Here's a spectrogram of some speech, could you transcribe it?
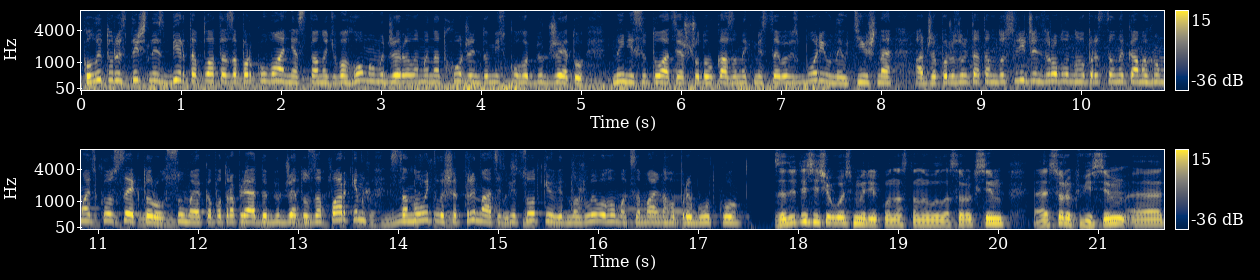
Коли туристичний збір та плата за паркування стануть вагомими джерелами надходжень до міського бюджету, нині ситуація щодо вказаних місцевих зборів невтішна, адже по результатам досліджень, зробленого представниками громадського сектору, сума, яка потрапляє до бюджету за паркінг, становить лише 13% від можливого максимального прибутку. За 2008 рік вона становила 47, е, 48 е,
